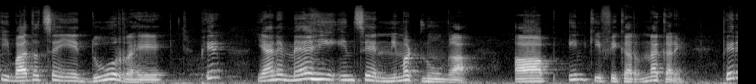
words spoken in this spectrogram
کی عبادت سے یہ دور رہے۔ پھر یعنی میں ہی ان سے نمٹ لوں گا۔ آپ ان کی فکر نہ کریں۔ پھر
